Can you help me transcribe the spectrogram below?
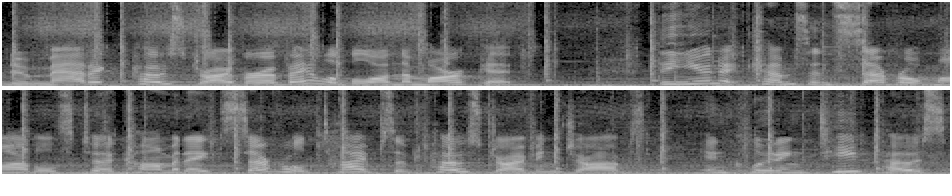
pneumatic post driver available on the market. The unit comes in several models to accommodate several types of post driving jobs, including T-posts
